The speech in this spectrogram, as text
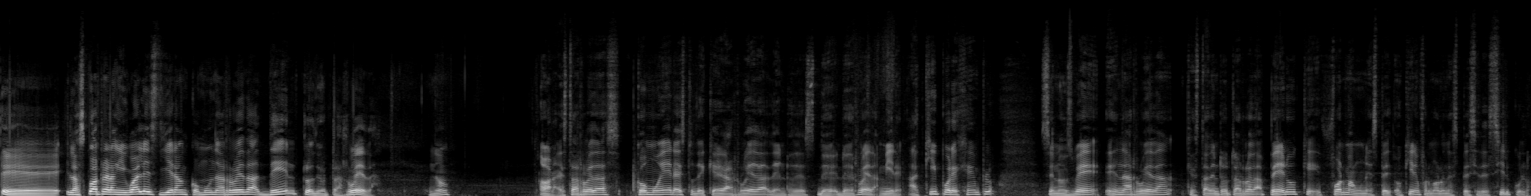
Eh, las cuatro eran iguales y eran como una rueda dentro de otra rueda. ¿no? Ahora, estas ruedas, ¿cómo era esto de que era rueda dentro de, rueda? Miren, aquí por ejemplo se nos ve una rueda que está dentro de otra rueda, pero que forman una especie, o quieren formar una especie de círculo.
